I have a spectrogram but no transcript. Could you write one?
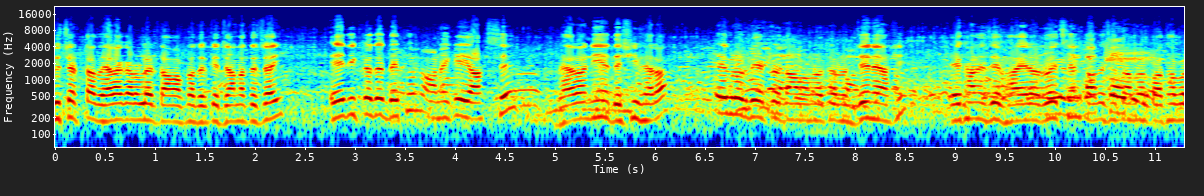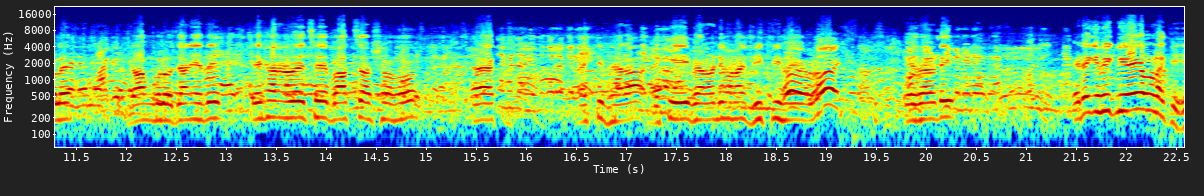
দু চারটা ভেড়া গারলের দাম আপনাদেরকে জানাতে চাই। এই দিকটাতে দেখুন, অনেকেই আসছে, ভেড়া নিয়ে, দেশি ভেড়া। এগুলোর দিয়ে একটা দাম আমরা চলুন জেনে আসি। এখানে যে ভাইয়েরা রয়েছেন, তাদের সাথে আমরা কথা বলে দামগুলো জানিয়ে দিই। এখানে রয়েছে বাচ্চা সহ এক, একটি ভেড়া। দেখি, এই ভেড়াটি মনে হয় বিক্রি হয়ে গেল। এই ভেড়াটি, এটা কি বিক্রি হয়ে গেল নাকি?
